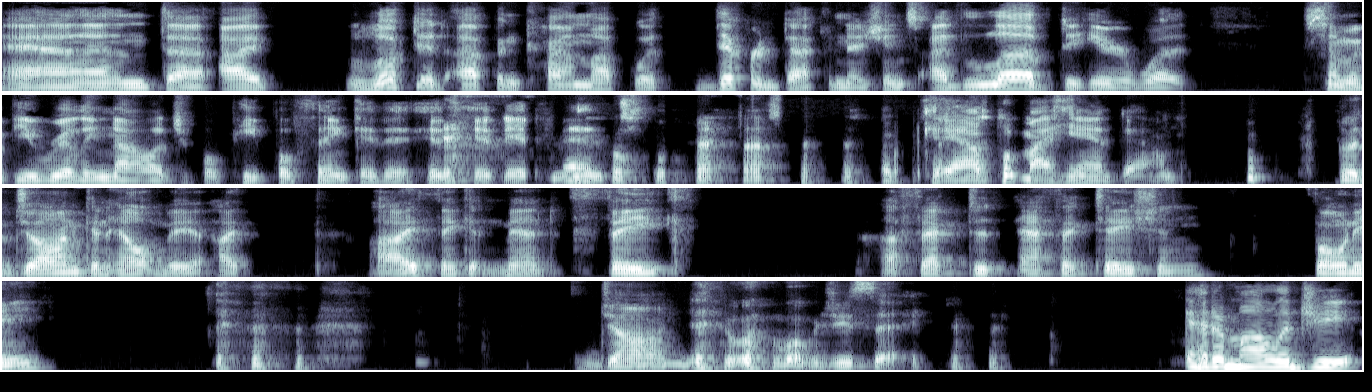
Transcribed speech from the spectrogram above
and uh, I've looked it up and come up with different definitions. I'd love to hear what some of you really knowledgeable people think it it, it, it meant. okay, I'll put my hand down. But John can help me. I I think it meant fake affected affectation phony? John, what would you say? Etymology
